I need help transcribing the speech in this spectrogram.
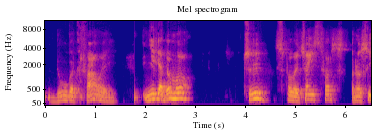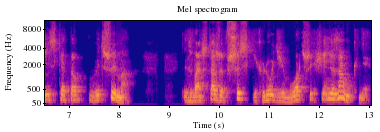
długotrwałej. Nie wiadomo, czy społeczeństwo rosyjskie to wytrzyma. Zwłaszcza, że wszystkich ludzi młodszych się nie zamknie.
